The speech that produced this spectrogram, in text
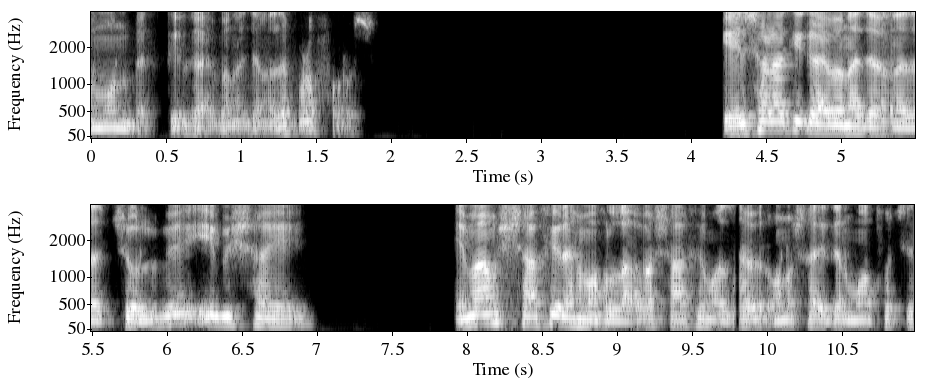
এমন ব্যক্তির গায়েবানা জানাজা পড়া ফরজ। এছাড়া কি গায়েবানা জানাজা চলবে? এই বিষয়ে ইমাম শাফি রহমল্লাহ বা শাফি মজাহের অনুসারীদের মত হচ্ছে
